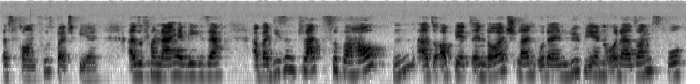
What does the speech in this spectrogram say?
dass Frauen Fußball spielen. Also von daher, wie gesagt, aber diesen Platz zu behaupten, also ob jetzt in Deutschland oder in Libyen oder sonst wo,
